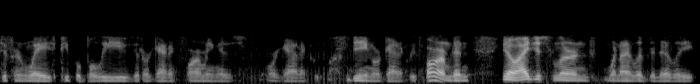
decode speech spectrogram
different ways people believe that organic farming is organic, being organically farmed. And you know, I just learned when I lived in Italy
